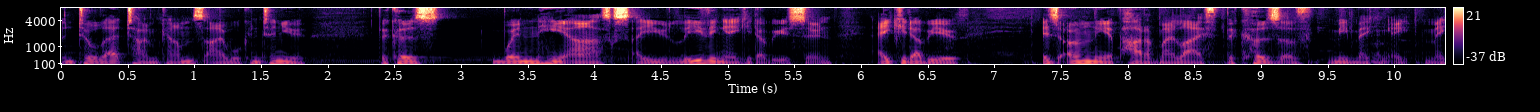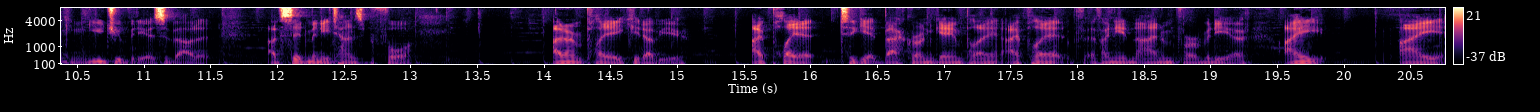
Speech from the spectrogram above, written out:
until that time comes, I will continue. Because when he asks, Are you leaving AQW soon? AQW is only a part of my life because of me making making YouTube videos about it. I've said many times before, I don't play AQW. I play it to get background gameplay. I play it if I need an item for a video. I I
